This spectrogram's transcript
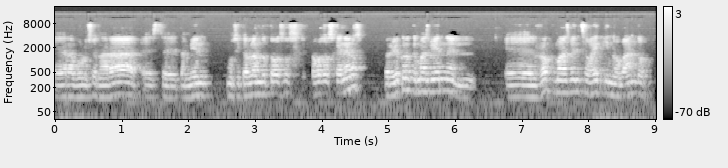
eh, revolucionará este, también música hablando todos esos, todos esos géneros, pero yo creo que más bien el, el rock más bien se va a ir innovando,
